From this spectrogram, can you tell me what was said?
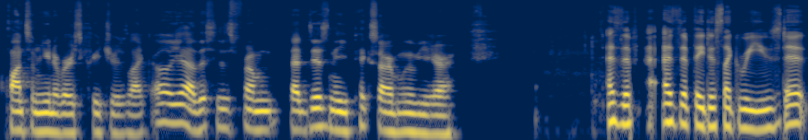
quantum universe creatures. Like, oh yeah, this is from that Disney Pixar movie, or as if as if they just like reused it.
